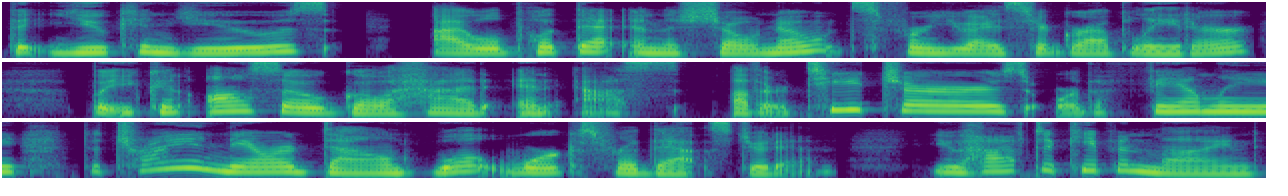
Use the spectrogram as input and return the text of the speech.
that you can use. I will put that in the show notes for you guys to grab later, but you can also go ahead and ask other teachers or the family to try and narrow down what works for that student. You have to keep in mind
